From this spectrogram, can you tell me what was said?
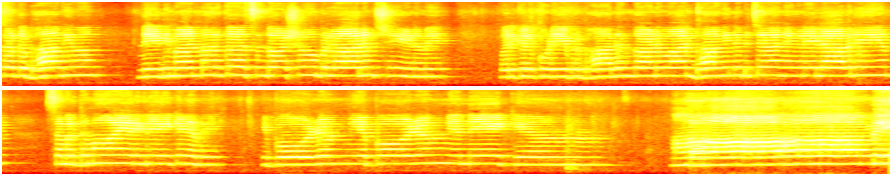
സ്വർഗഭാഗ്യവും നീതിമാന്മാർക്ക് സന്തോഷവും പ്രദാനം ചെയ്യണമേ. ഒരിക്കൽ കൂടി പ്രഭാതം കാണുവാൻ ഭാഗ്യം ലഭിച്ച ഞങ്ങളെല്ലാവരെയും സമൃദ്ധമായി അനുഗ്രഹിക്കണമേ. ഇപ്പോഴും എപ്പോഴും എന്നേക്കും. ആമേ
